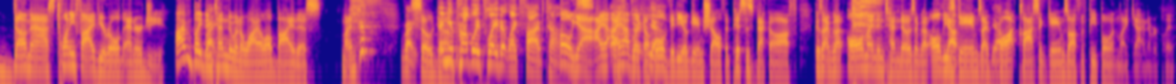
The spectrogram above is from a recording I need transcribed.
dumbass 25 year old energy. I haven't played Right. Nintendo in a while. I'll buy this. My right. so dumb. And you probably played it like five times. Oh yeah, I, I have like a yeah. whole video game shelf. It pisses Becca off because I've got all my Nintendos. I've got all these Yep. games. I've Yep. bought classic games off of people, and like, yeah, I never play it.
